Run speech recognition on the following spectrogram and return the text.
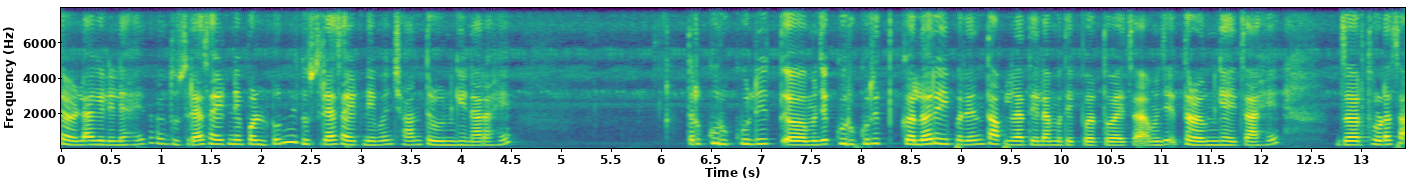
तळला गेलेले आहेत. तर दुसऱ्या साईडने पलटून मी दुसऱ्या साईडने पण छान तळून घेणार आहे. तर कुरकुरीत म्हणजे कुरकुरीत कलर येईपर्यंत आपल्याला तेलामध्ये परतवायचा म्हणजे तळून घ्यायचा आहे. जर थोडासा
